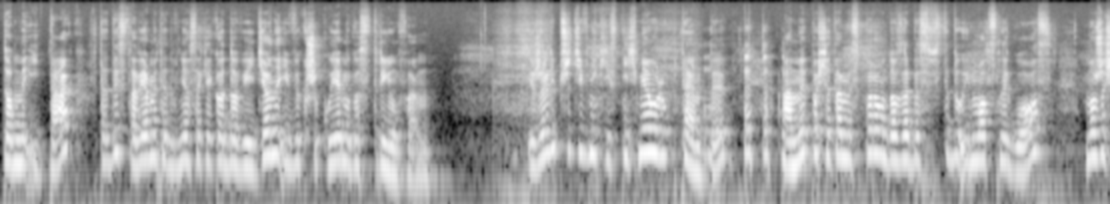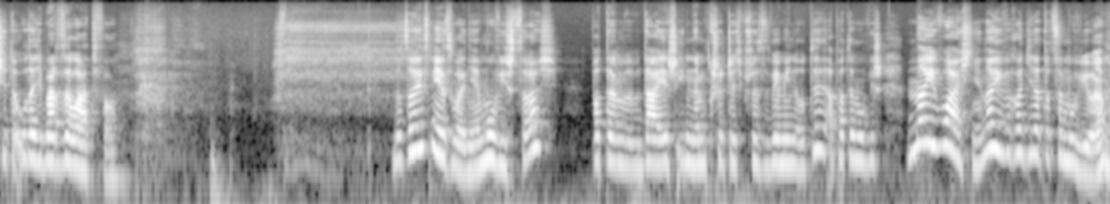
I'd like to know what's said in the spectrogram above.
to my i tak wtedy stawiamy ten wniosek jako dowiedziony i wykrzykujemy go z triumfem. Jeżeli przeciwnik jest nieśmiały lub tępy, a my posiadamy sporą dozę bezwstydu i mocny głos, może się to udać bardzo łatwo. No to jest niezłe, nie? Mówisz coś, potem dajesz innym krzyczeć przez dwie minuty, a potem mówisz, no i właśnie, no i wychodzi na to, co mówiłem.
